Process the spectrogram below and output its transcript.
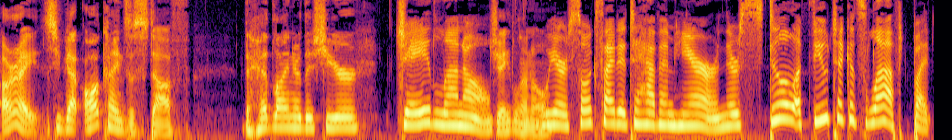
All right. So you've got all kinds of stuff. The headliner this year, Jay Leno. Jay Leno. We are so excited to have him here. And there's still a few tickets left, but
